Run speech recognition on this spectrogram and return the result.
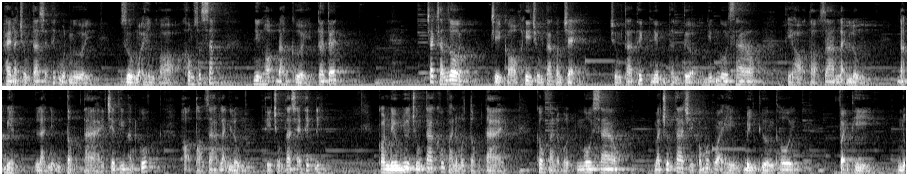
hay là chúng ta sẽ thích một người dù ngoại hình của họ không xuất sắc, nhưng họ đang cười toe toét chắc chắn rồi, chỉ có khi chúng ta còn trẻ, chúng ta thích những thần tượng, những ngôi sao thì họ tỏ ra lạnh lùng, đặc biệt là những tổng tài trên phim hàn quốc. Họ tỏ ra lạnh lùng thì chúng ta sẽ thích đi. Còn nếu như chúng ta không phải là một tổng tài, không phải là một ngôi sao, mà chúng ta chỉ có một ngoại hình bình thường thôi, vậy thì nụ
